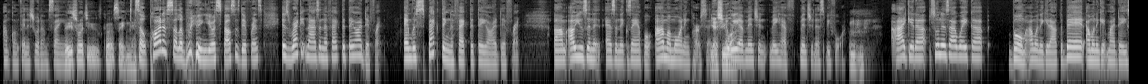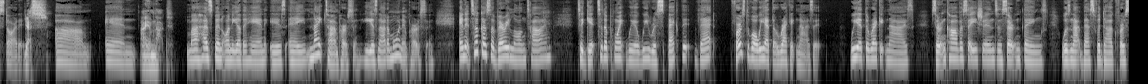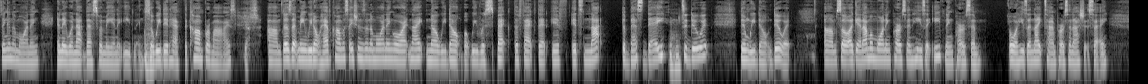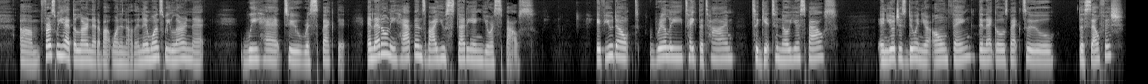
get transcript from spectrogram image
I'm going to finish what I'm saying. Finish what you was gonna say, man. So, part of celebrating your spouse's difference is recognizing the fact that they are different and respecting the fact that they are different. Um, I'll use it as an example. I'm a morning person. Yes, you And We are. Mm-hmm. have mentioned, may have mentioned this before. I get up, soon as I wake up, boom, I want to get out the bed. I want to get my day started. Yes. Um, And I am not. my husband, on the other hand, is a nighttime person. He is not a morning person. And it took us a very long time to get to the point where we respected that. First of all, we had to recognize it. We had to recognize certain conversations and certain things was not best for Doug first thing in the morning, and they were not best for me in the evening. So we did have to compromise. Yes. Um, does that mean we don't have conversations in the morning or at night? No, we don't. But we respect the fact that if it's not the best day to do it, then we don't do it. Um, so again, I'm a morning person. He's an evening person, or he's a nighttime person, I should say. Um, first, we had to learn that about one another. And then once we learned that, we had to respect it. And that only happens by you studying your spouse if you don't really take the time to get to know your spouse and you're just doing your own thing, then that goes back to the selfish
